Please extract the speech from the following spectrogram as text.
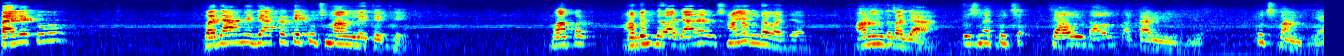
पहले तो बाज़ार में जाकर के कुछ मांग लेते थे। वहाँ पर गोविंद बाज़ार है उसमें। आनंद बाज़ार। आनंद बाज़ार। उसमें कुछ चावल दाल तरकारी मिलती है कुछ मांग लिया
